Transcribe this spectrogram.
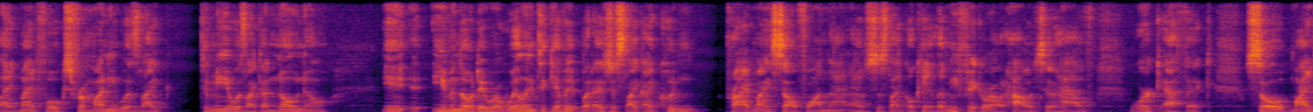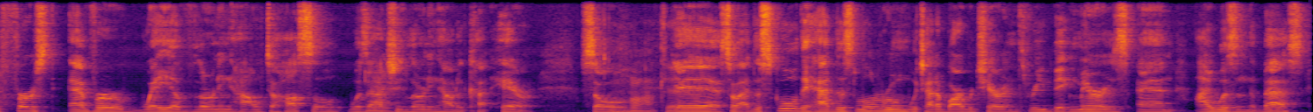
like my folks for money was like to me it was like a no no. Even though they were willing to give it, but I was just like I couldn't pride myself on that. I was just like, okay, let me figure out how to have work ethic. So my first ever way of learning how to hustle was actually learning how to cut hair. So Oh, okay. yeah, yeah. So at the school they had this little room which had a barber chair and three big mirrors, and I wasn't the best,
